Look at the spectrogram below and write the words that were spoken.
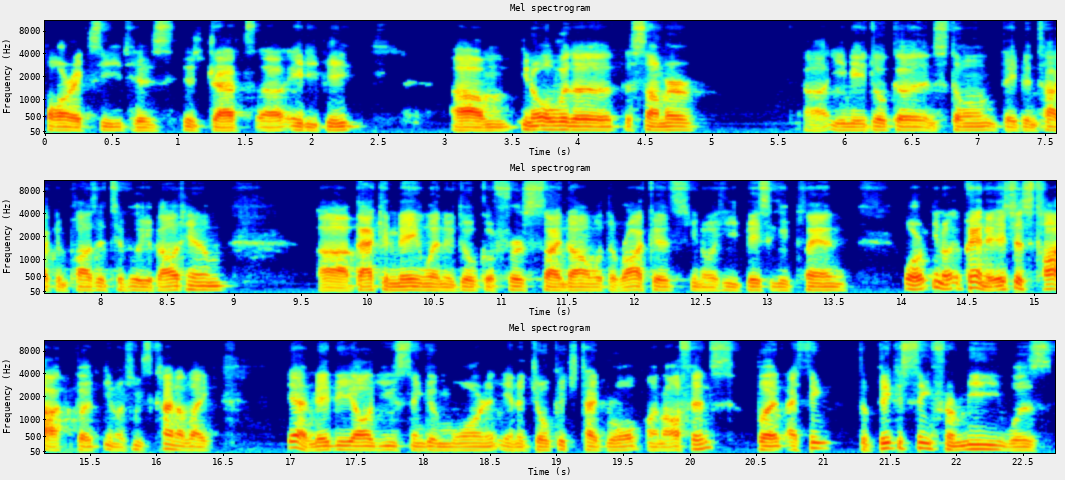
far exceed his his draft uh, ADP. Um, you know, over the the summer, uh, Ime Udoka and Stone, they've been talking positively about him. Uh, back in May when Udoka first signed on with the Rockets, you know, he basically planned, or, you know, granted, it's just talk, but, you know, he's kind of like, yeah, maybe I'll use Sengun more in a Jokic type role on offense. But I think the biggest thing for me was,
